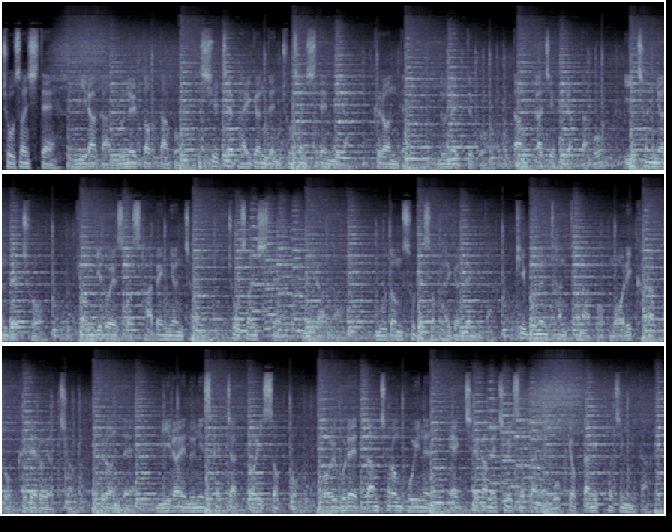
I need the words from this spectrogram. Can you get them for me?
조선시대 미라가 눈을 떴다고 실제 발견된 조선시대 미라 그런데 눈을 뜨고 땀까지 흘렸다고 2000년대 초 경기도에서 400년 전 조선시대 미라가 무덤 속에서 발견됩니다. 피부는 탄탄하고 머리카락도 그대로였죠. 그런데 미라의 눈이 살짝 떠 있었고 얼굴에 땀처럼 보이는 액체가 맺혀 있었다는 목격담이 퍼집니다.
